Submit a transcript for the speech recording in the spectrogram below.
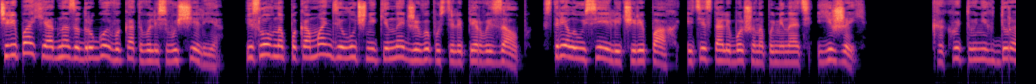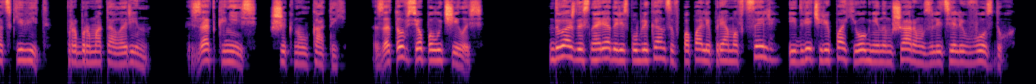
Черепахи одна за другой выкатывались в ущелье и словно по команде лучники Неджи выпустили первый залп. Стрелы усеяли черепах, и те стали больше напоминать ежей. «Какой-то у них дурацкий вид», — пробормотала Рин. «Заткнись», — шикнул Катей. «Зато все получилось». Дважды снаряды республиканцев попали прямо в цель, и две черепахи огненным шаром взлетели в воздух.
